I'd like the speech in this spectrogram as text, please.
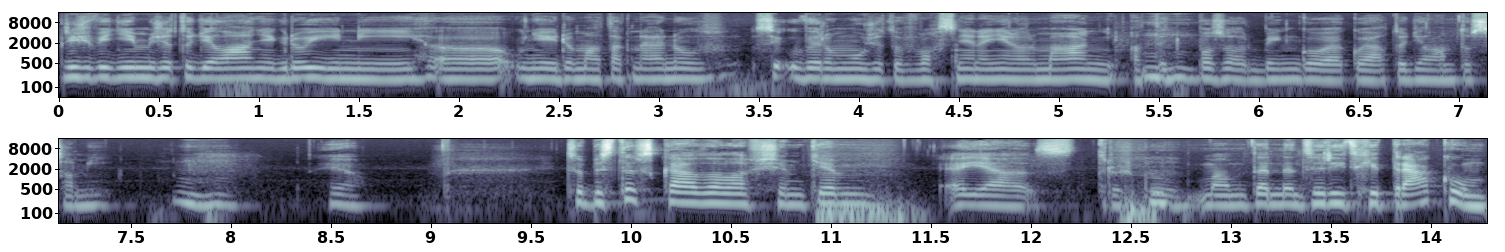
když vidím, že to dělá někdo jiný uh, u něj doma, tak najednou si uvědomuji, že to vlastně není normální. A teď mm-hmm. pozor, bingo, jako já to dělám to samý. Mm-hmm. Jo. Co byste vzkázala všem těm, já trošku hmm. mám tendenci říct chytrákům,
